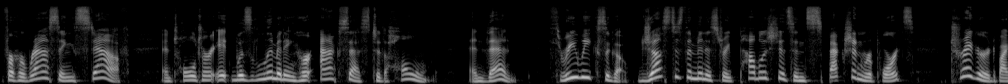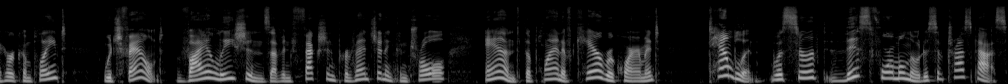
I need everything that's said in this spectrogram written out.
for harassing staff and told her it was limiting her access to the home. And then, three weeks ago, just as the ministry published its inspection reports, triggered by her complaint, which found violations of infection prevention and control and the plan of care requirement, Tamblyn was served this formal notice of trespass,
